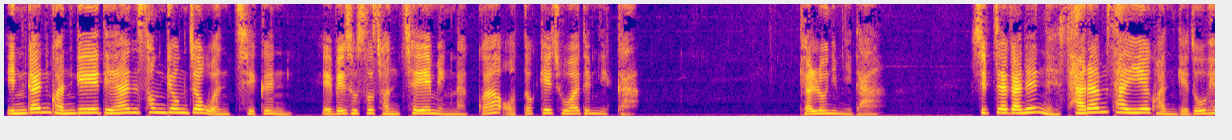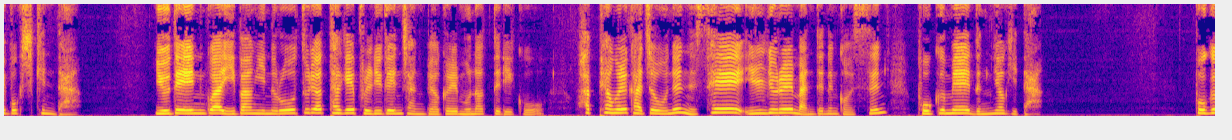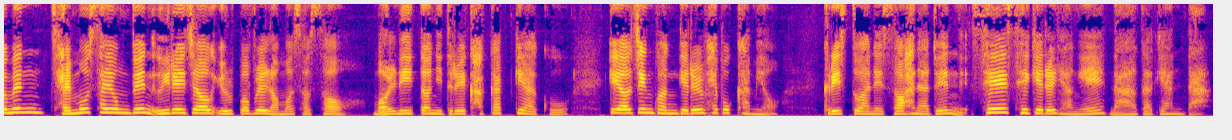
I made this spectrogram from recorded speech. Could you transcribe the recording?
인간 관계에 대한 성경적 원칙은 에베소서 전체의 맥락과 어떻게 조화됩니까? 결론입니다. 십자가는 사람 사이의 관계도 회복시킨다. 유대인과 이방인으로 뚜렷하게 분리된 장벽을 무너뜨리고 화평을 가져오는 새 인류를 만드는 것은 복음의 능력이다. 복음은 잘못 사용된 의례적 율법을 넘어서서 멀리 있던 이들을 가깝게 하고 깨어진 관계를 회복하며 그리스도 안에서 하나 된 새 세계를 향해 나아가게 한다.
